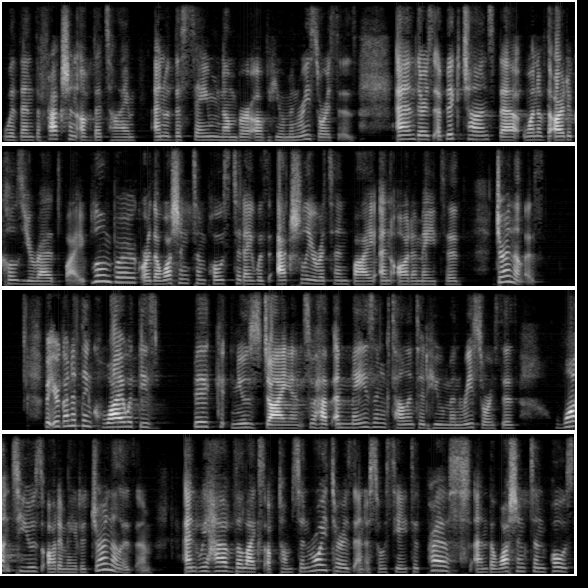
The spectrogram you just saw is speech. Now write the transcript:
within the fraction of the time and with the same number of human resources. And there's a big chance that one of the articles you read by Bloomberg or the Washington Post today was actually written by an automated journalist. But you're going to think, why would these big news giants who have amazing, talented human resources want to use automated journalism? And we have the likes of Thomson Reuters and Associated Press and the Washington Post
